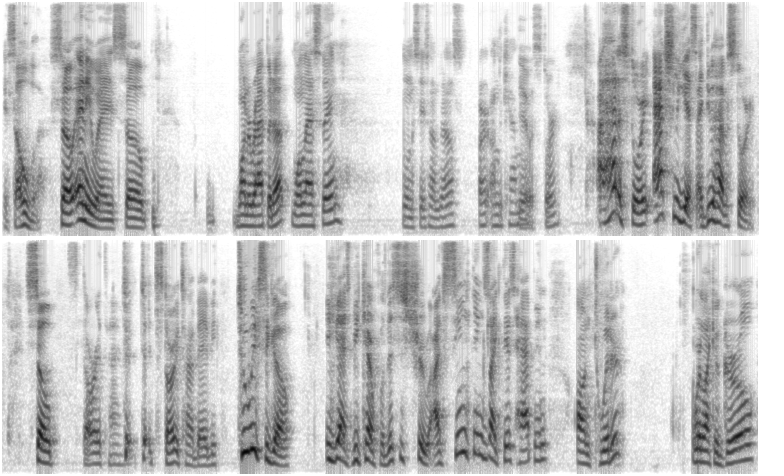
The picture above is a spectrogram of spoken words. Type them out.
It's over. So anyways, so wanna wrap it up? One last thing? You wanna say something else On the camera? Yeah. A story. I had a story. Actually, yes, I do have a story. So Story time. T- t- story time, baby. Two weeks ago, you guys be careful. This is true. I've seen things like this happen on Twitter, where like a girl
